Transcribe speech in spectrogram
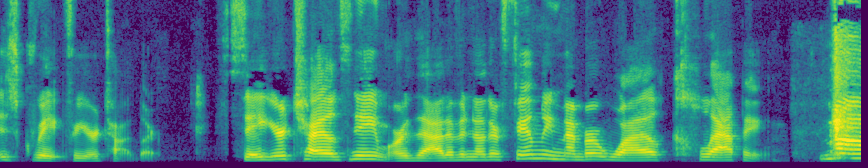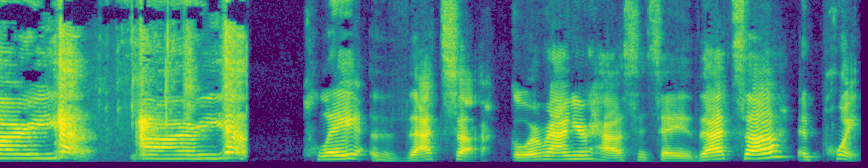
is great for your toddler. Say your child's name or that of another family member while clapping. Maria, Maria. Play that's a. Go around your house and say that's a and point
